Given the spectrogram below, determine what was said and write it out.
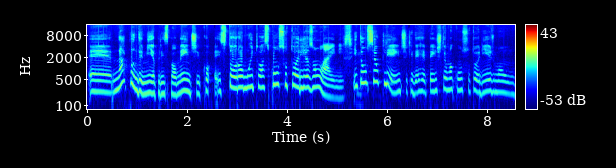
É, na pandemia, principalmente, estourou muito as consultorias online. Sim. Então, o seu cliente que de repente tem uma consultoria de, uma,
